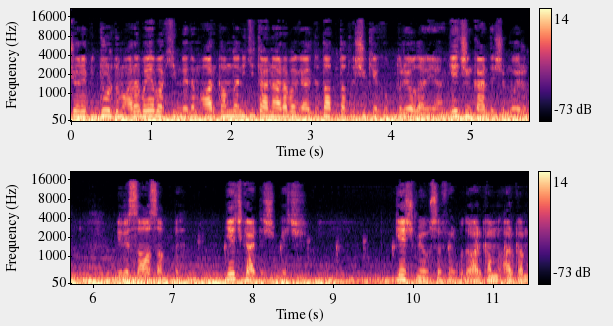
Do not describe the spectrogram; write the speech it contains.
şöyle bir durdum arabaya bakayım dedim. Arkamdan iki tane araba geldi. Dat dat ışık yakıp duruyorlar ya. Geçin kardeşim buyurun. Biri sağa saptı. Geç kardeşim geç. Geçmiyor bu sefer. Bu da arkam arkam.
